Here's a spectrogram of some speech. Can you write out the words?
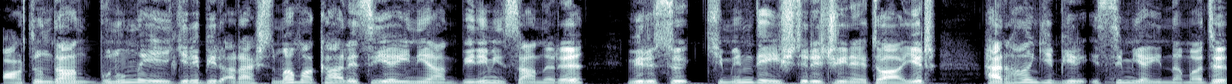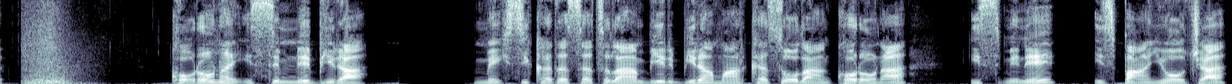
Ardından bununla ilgili bir araştırma makalesi yayınlayan bilim insanları virüsü kimin değiştireceğine dair herhangi bir isim yayınlamadı. Corona isimli bira. Meksika'da satılan bir bira markası olan Corona, ismini İspanyolca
